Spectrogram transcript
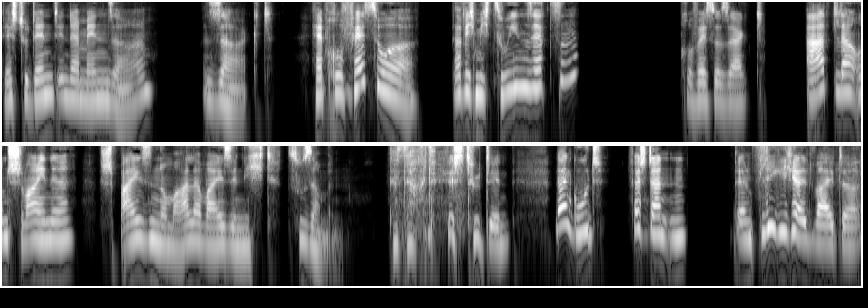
Der Student in der Mensa sagt, Herr Professor, darf ich mich zu Ihnen setzen? Professor sagt, Adler und Schweine speisen normalerweise nicht zusammen. Da sagt der Student, na gut, verstanden, dann fliege ich halt weiter.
